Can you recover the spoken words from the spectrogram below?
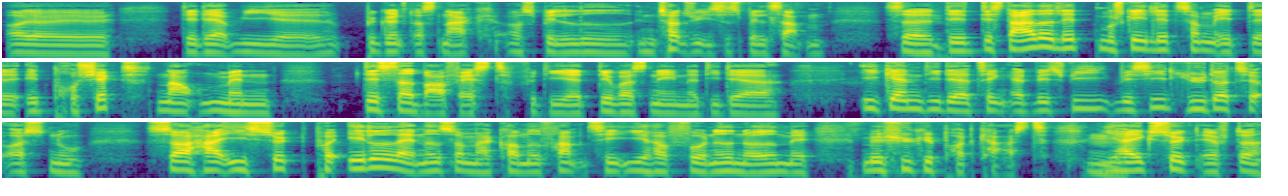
og øh, det er der, vi øh, begyndte at snakke og spillede en tonsvis at spille sammen. Så mm. det, det startede lidt, måske lidt som et, øh, et projektnavn, men det sad bare fast, fordi at det var sådan en af de der, igen de der ting, at hvis, vi, hvis I lytter til os nu, så har I søgt på et eller andet, som har kommet frem til, I har fundet noget med, med hygge-podcast. Mm. I har ikke søgt efter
